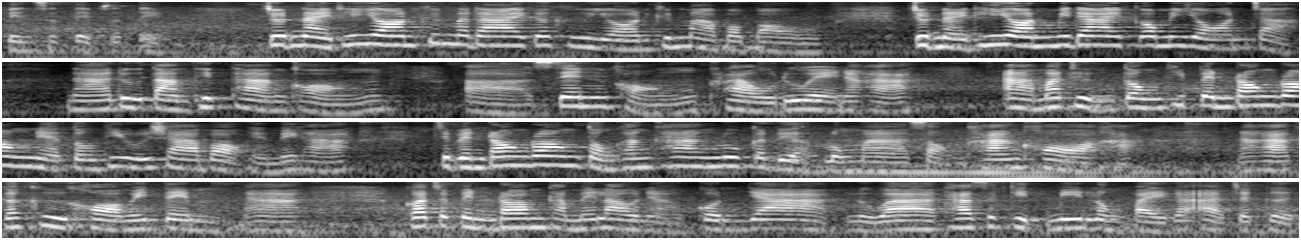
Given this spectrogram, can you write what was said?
เป็นสเต็ปสเต็ปจุดไหนที่ย้อนขึ้นมาได้ก็คือย้อนขึ้นมาเบาๆ จุดไหนที่ย้อนไม่ได้ก็ไม่ย้อนจ้ะ นะดูตามทิศทางของอเส้นของเคราด้วยนะคะอ่ามาถึงตรงที่เป็นร่องร่องๆเนี่ยตรงที่รุชาบอกเห็นไหมคะ จะเป็นร่องร่องๆตรงข้างๆ ลูกกระเดือกลงมาสองข้างคอค่ะนะคะก็คือคอไม่เต็มนะคะก็จะเป็นร่องทำให้เราเนี่ยกลยากหรือว่าถ้าสะกิดมีดลงไปก็อาจจะเกิด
